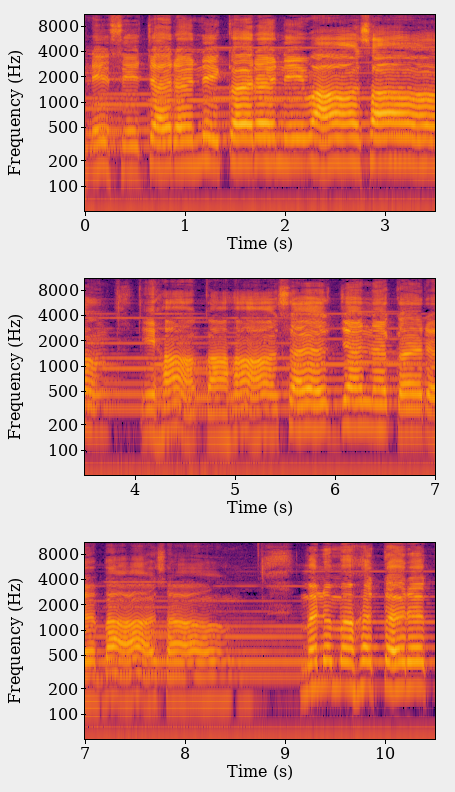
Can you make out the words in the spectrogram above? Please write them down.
निशिचर निकर निवासा यहाँ कहाँ सज्जन कर बासा। मन मह तर्क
